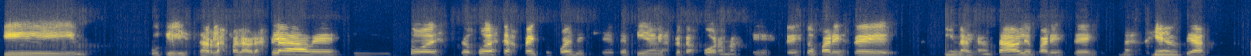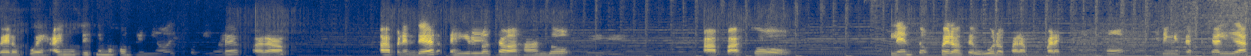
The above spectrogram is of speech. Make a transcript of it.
y utilizar las palabras clave y todo, esto, todo este aspecto pues, de que te piden las plataformas. Este, esto parece inalcanzable, parece una ciencia, pero pues hay muchísimo contenido disponible para aprender e irlo trabajando eh, a paso lento pero seguro para, para quienes no tienen esta especialidad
